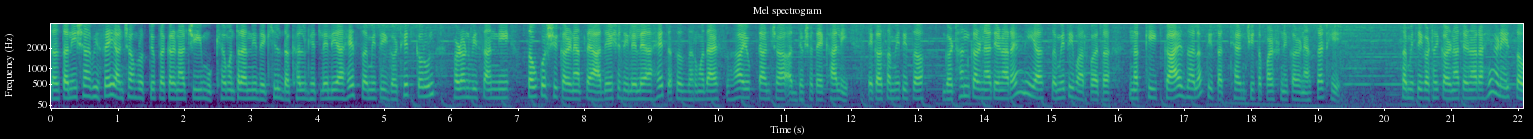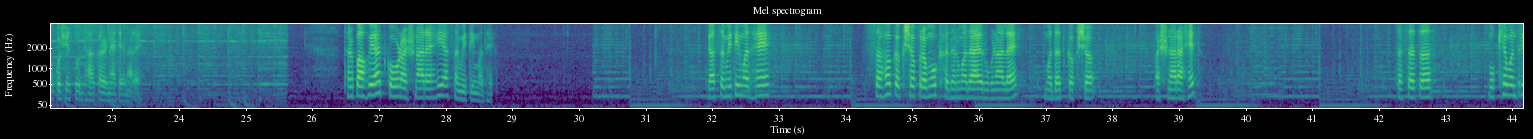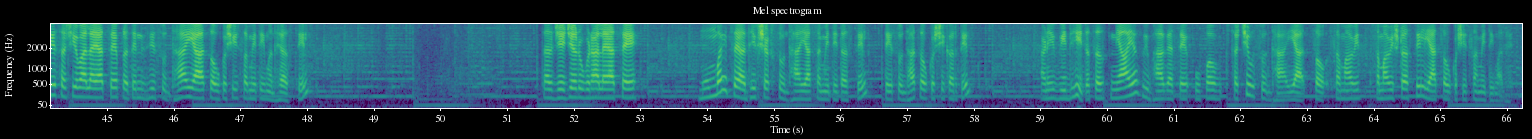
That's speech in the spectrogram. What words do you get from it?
तर तनिषा भिसे यांच्या मृत्यू प्रकरणाची मुख्यमंत्र्यांनी देखील दखल घेतलेली आहे. समिती गठीत करून फडणवीसांनी चौकशी करण्याचे आदेश दिलेले आहेत. तसंच धर्मदाय सहआयुक्तांच्या अध्यक्षतेखाली एका समितीचं गठन करण्यात येणार आहे आणि या समितीमार्फत नक्की काय झालं ती तथ्यांची तपासणी करण्यासाठी समिती गठीत करण्यात येणार आहे आणि चौकशीसुद्धा करण्यात येणार आहे. तर पाहुयात कोण असणार आहे या समितीमध्ये? या समितीमध्ये सहकक्ष प्रमुख धर्मदाय रुग्णालय मदत कक्ष असणार आहेत. तसंच मुख्यमंत्री सचिवालयाचे प्रतिनिधीसुद्धा या चौकशी समितीमध्ये असतील. तर जे जे रुग्णालयाचे मुंबईचे अधीक्षकसुद्धा या समितीत असतील ते सुद्धा चौकशी करतील. आणि विधी तसंच न्याय विभागाचे उपसचिवसुद्धा या चौ समावित समाविष्ट असतील या चौकशी समितीमध्ये.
